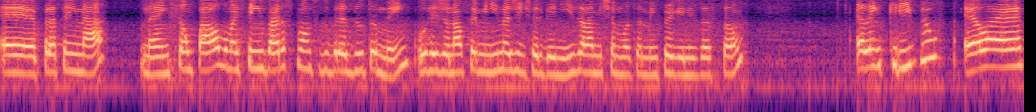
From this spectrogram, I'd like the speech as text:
é, para treinar, né, em São Paulo, mas tem em vários pontos do Brasil também. O regional feminino a gente organiza, ela me chamou também para organização. Ela é incrível, ela é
